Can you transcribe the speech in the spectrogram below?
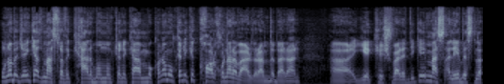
اونا به جای اینکه از مصرف کربن ممکنه کم بکنن ممکنه که کارخونه رو بردارن ببرن. یک کشور دیگه. این مسئله به اصطلاح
